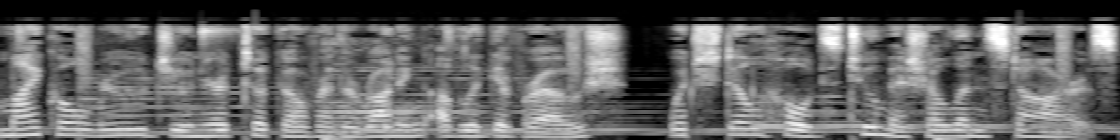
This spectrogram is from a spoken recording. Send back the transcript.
Michael Roux Jr. took over the running of Le Gavroche, which still holds two Michelin stars.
